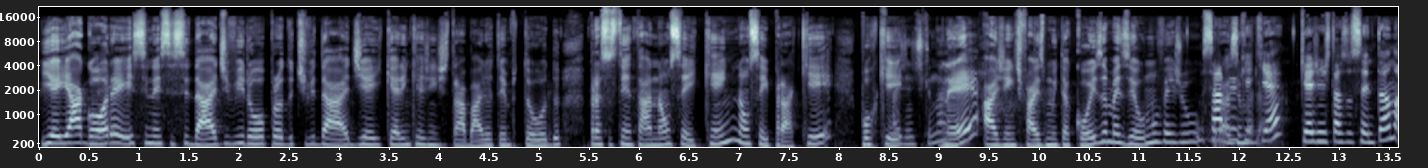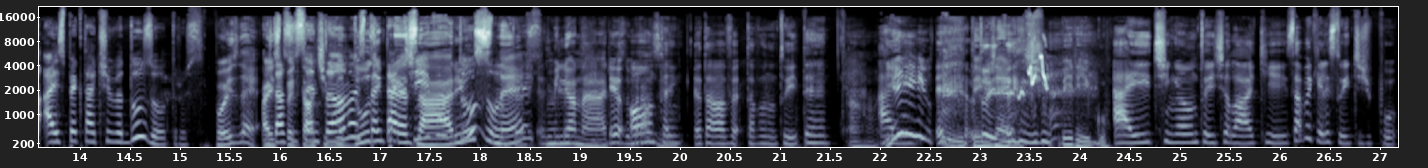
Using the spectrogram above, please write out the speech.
E aí agora esse necessidade virou produtividade. E aí querem que a gente trabalhe o tempo todo pra sustentar não sei quem, não sei pra quê. Porque, A gente que não. né, a gente faz muita coisa, mas eu não vejo. Sabe o que, que é? Que a gente tá sustentando a expectativa dos outros. Pois é, a Tá expectativa sustentando a dos expectativa empresários, dos né? Milionários Eu, do Brasil. ontem, eu tava, tava no Twitter, né? Aham. Aí- Ih, o Twitter, Twitter. gente. Perigo. Aí tinha um tweet lá que. Sabe aqueles tweets, tipo,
